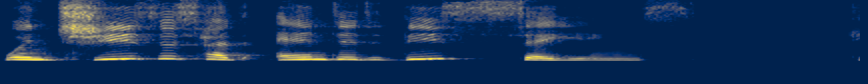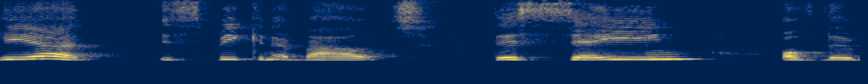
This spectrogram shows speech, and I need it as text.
when Jesus had ended these sayings. Here is speaking about the saying of the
